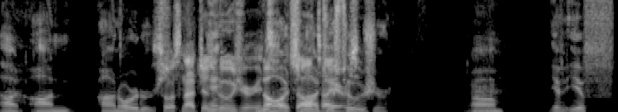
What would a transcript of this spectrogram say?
on on on orders. so it's not just And- Hoosier. It's, no, it's, it's, all not tires. just Hoosier. Um, if if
